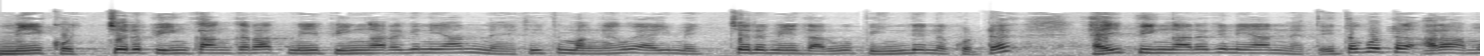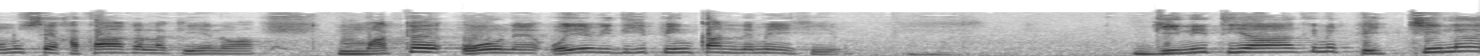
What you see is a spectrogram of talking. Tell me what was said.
මේ කොච්චර පින්කම් කරත් මේ පින් අරගෙන යන්නේ නැහැ. ඉතින් මං අහුවා ඇයි මෙච්චර මේ දරුවෝ පින් දෙනකොට ඇයි පින් අරගෙන යන්නේ නැත්තේ? එතකොට අර අමනුෂ්‍යයා කතා කරලා කියනවා මට ඕනේ ඔය විදිහ පින්කම් නෙමෙයි කියනවා. ගිනි තියාගෙන පිච්චිලා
